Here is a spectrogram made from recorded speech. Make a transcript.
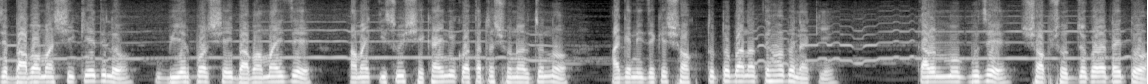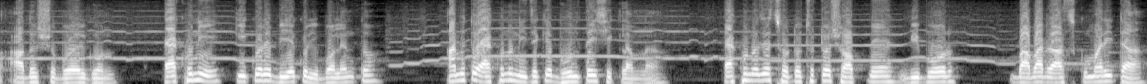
যে বাবা মা শিখিয়ে দিল, বিয়ের পর সেই বাবা মাই যে আমায় কিছুই শেখায়নি কথাটা শোনার জন্য আগে নিজেকে শক্ত তো বানাতে হবে নাকি? কারণ মুখ বুঝে সব সহ্য করাটাই তো আদর্শ বইয়ের গুণ। এখনই কি করে বিয়ে করি বলেন তো? আমি তো এখনও নিজেকে ভুলতেই শিখলাম না। এখনও যে ছোট ছোট স্বপ্নে বিবর বাবার রাজকুমারীটা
